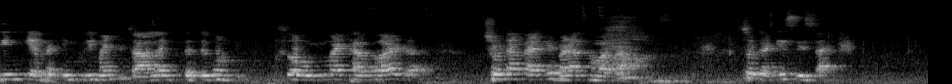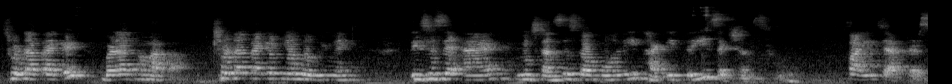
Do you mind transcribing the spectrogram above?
దీనికి ఎఫెక్ట్ ఇంప్లిమెంట్ చాలా పెద్దగా ఉంది so you might have heard छोटा पैकेट बड़ा धमाका so that is this act छोटा पैकेट बड़ा धमाका छोटा पैकेट क्यों बोली मैं this is an act which consists of only 33 sections five chapters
